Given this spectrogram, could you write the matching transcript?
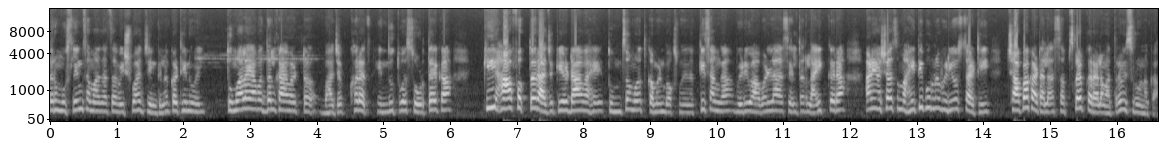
तर मुस्लिम समाजाचा विश्वास जिंकणं कठीण होईल. तुम्हाला याबद्दल काय वाटतं? भाजप खरंच हिंदुत्व सोडतंय का? की हा फक्त राजकीय डाव आहे. तुमचं मत कमेंट बॉक्समध्ये नक्की सांगा. व्हिडिओ आवडला असेल तर लाईक करा आणि अशाच माहितीपूर्ण व्हिडिओजसाठी छापा काटाला सबस्क्राईब करायला मात्र विसरू नका.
